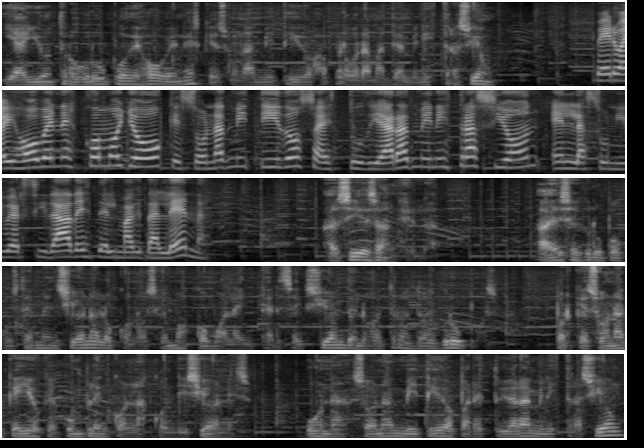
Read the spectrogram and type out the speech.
y hay otro grupo de jóvenes que son admitidos a programas de administración. Pero hay jóvenes como yo que son admitidos a estudiar administración en las universidades del Magdalena. Así es, Ángela. A ese grupo que usted menciona lo conocemos como la intersección de los otros dos grupos, porque son aquellos que cumplen con las condiciones. Una, son admitidos para estudiar administración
